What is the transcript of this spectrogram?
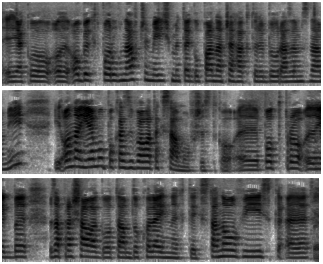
jako obiekt porównawczy mieliśmy tego pana Czecha, który był razem z nami i ona jemu pokazywała tak samo wszystko. E, pod pro, e, jakby zapraszała go tam do kolejnych tych stanowisk, e, tak,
